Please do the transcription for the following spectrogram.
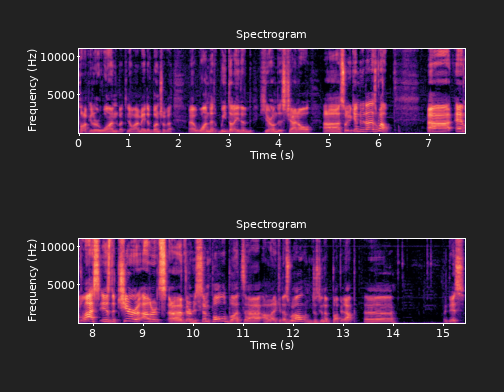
popular one, but you know, I made a bunch of uh one that we donated here on this channel. Uh, so you can do that as well. Uh, and last is the cheer alerts. Uh, very simple, but uh, I like it as well. I'm just gonna pop it up uh, like this.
